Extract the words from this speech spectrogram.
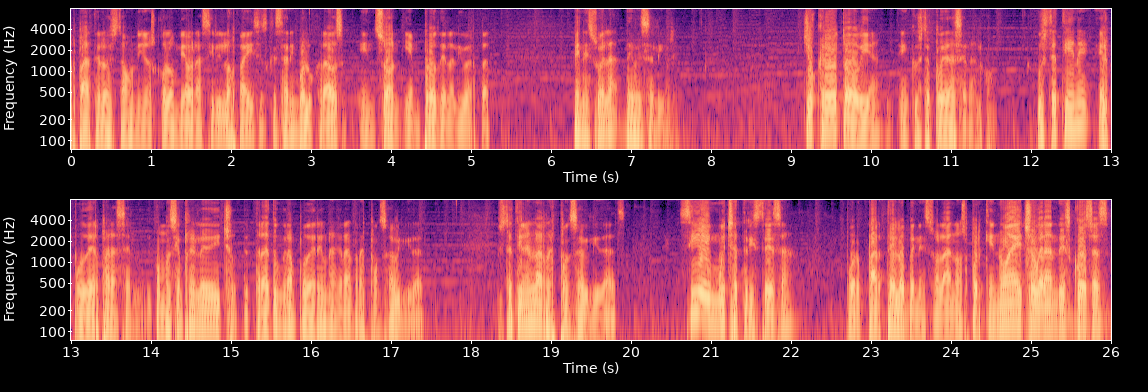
por parte de los Estados Unidos, Colombia, Brasil y los países que están involucrados en son y en pro de la libertad. Venezuela debe ser libre. Yo creo todavía en que usted puede hacer algo. Usted tiene el poder para hacerlo. Y como siempre le he dicho, detrás de un gran poder hay una gran responsabilidad. Usted tiene la responsabilidad. Sí hay mucha tristeza por parte de los venezolanos porque no ha hecho grandes cosas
